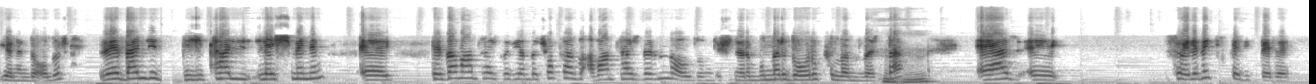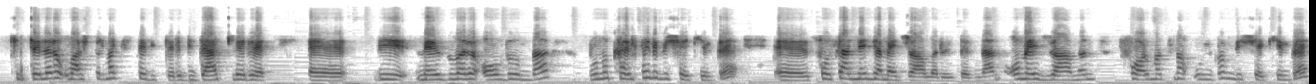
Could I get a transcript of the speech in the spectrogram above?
yönünde olur. Ve bence dijitalleşmenin e, dezavantajları yanında çok fazla avantajlarının da olduğunu düşünüyorum. Bunları doğru kullanılırsa. Hı hı. Eğer e, söylemek istedikleri kitlelere ulaştırmak istedikleri bir dertleri, e, bir mevzuları olduğunda bunu kaliteli bir şekilde e, sosyal medya mecraları üzerinden o mecranın formatına uygun bir şekilde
